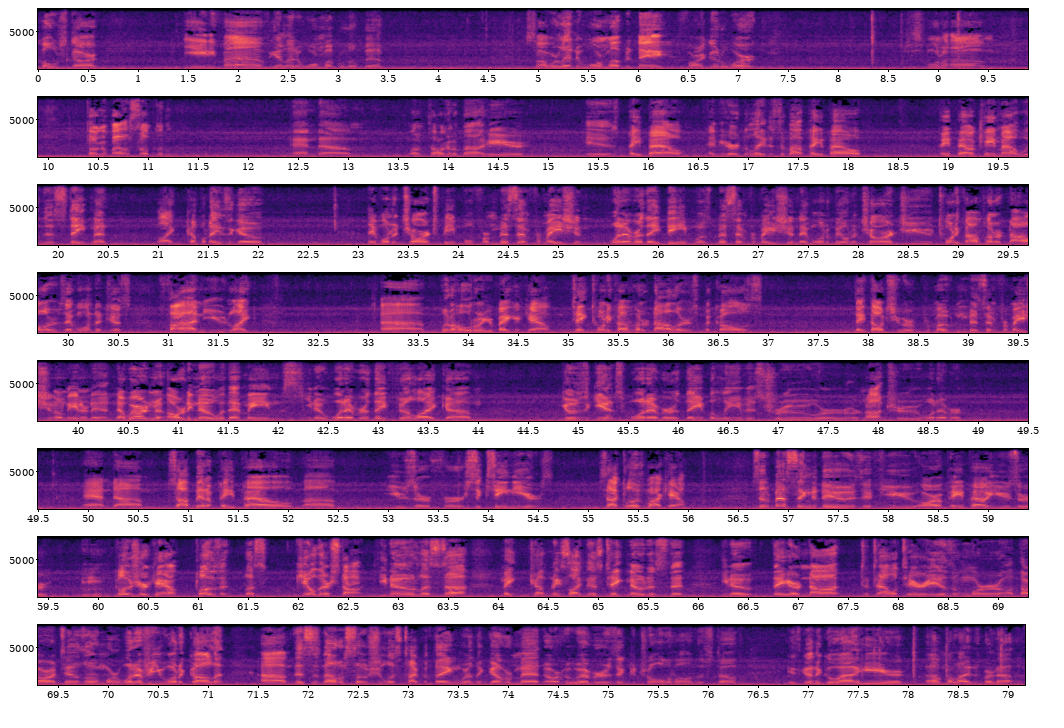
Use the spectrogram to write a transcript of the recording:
start. E85, you gotta let it warm up a little bit. So we're letting it warm up today before I go to work, just wanna um, talk about something. And um, what I'm talking about here is PayPal. Have you heard the latest about PayPal? PayPal came out with this statement like a couple days ago. They want to charge people for misinformation. Whatever they deem was misinformation, they want to be able to charge you $2,500. They want to just fine you, like uh, put a hold on your bank account, take $2,500 because they thought you were promoting misinformation on the internet. Now we already know what that means. You know, whatever they feel like um, goes against whatever they believe is true or, or not true, whatever. And um, so I've been a PayPal uh, user for 16 years. So I closed my account. So the best thing to do is if you are a PayPal user, close your account, close it. Let's kill their stock. You know, let's uh, make companies like this take notice that, you know, they are not totalitarianism or authoritarianism or whatever you want to call it. Um, this is not a socialist type of thing where the government or whoever is in control of all this stuff is going to go out here. Oh, my light is burned out.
